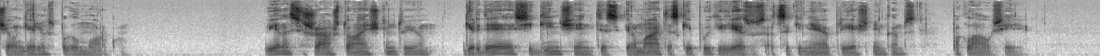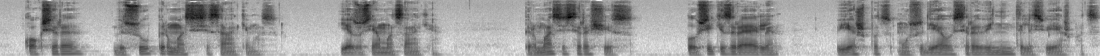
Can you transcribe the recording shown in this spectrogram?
Iš Evangelijos pagal Morku. Vienas iš rašto aiškintojų, girdėjęs įginčiantis ir matęs, kaip puikiai Jėzus atsakinėjo priešininkams, paklausė jį, koks yra Visų pirmasis įsakymas. Jėzus jam atsakė. Pirmasis yra šis. Klausyk Izraelį, viešpats mūsų Dievas yra vienintelis viešpats.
